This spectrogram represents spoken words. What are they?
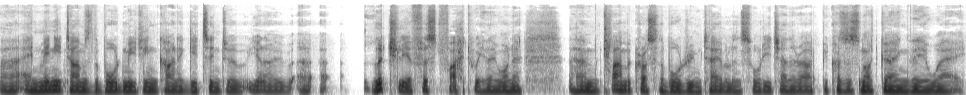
uh, and many times the board meeting kind of gets into you know a, literally a fist fight where they want to um, climb across the boardroom table and sort each other out because it's not going their way.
